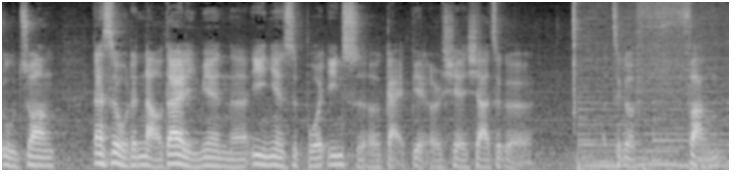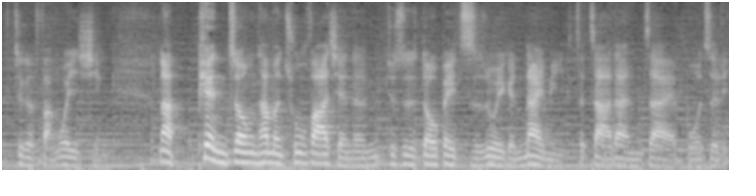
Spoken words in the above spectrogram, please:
武装，但是我的脑袋里面呢，意念是不会因此而改变，而卸下这个。这个防这个防卫型，那片中他们出发前呢，就是都被植入一个纳米的炸弹在脖子里，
